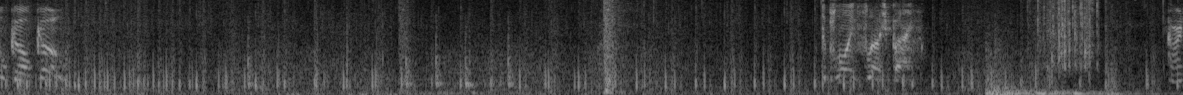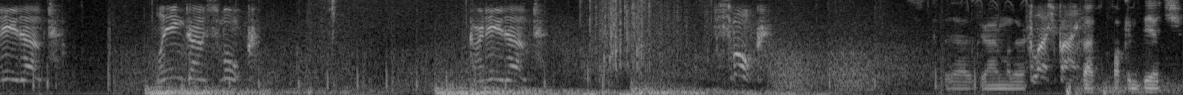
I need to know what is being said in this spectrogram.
Go, go, go. Deploying flashbang. Grenade out. Laying down smoke. Grenade out. Smoke. Stupid ass grandmother. Flashbang. That fucking bitch.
